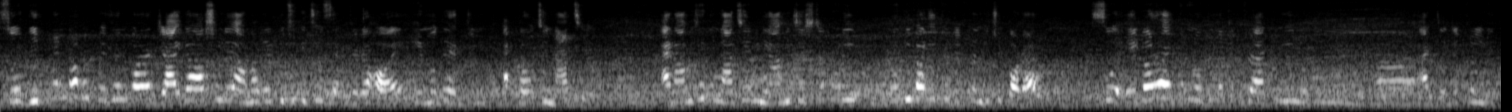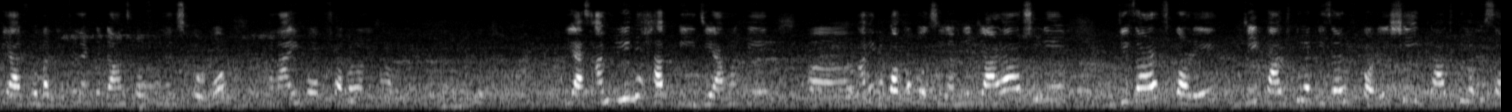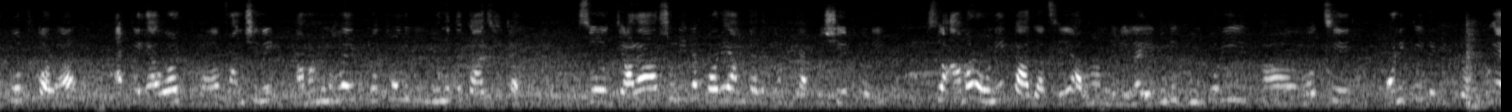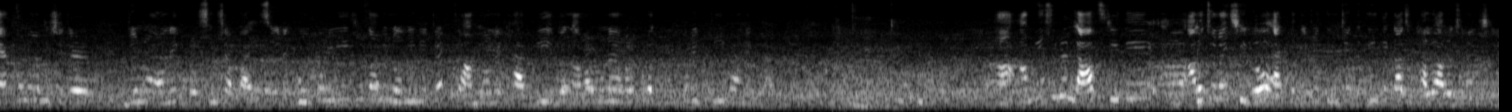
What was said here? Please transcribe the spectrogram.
সো ডিফারেন্টভাবে প্রেজেন্ট করার জায়গা আসলে আমাদের কিছু কিছু সেক্টরে হয়। এর মধ্যে একজন একটা হচ্ছে নাচে অ্যান্ড আমি যেহেতু নাচে এমনি আমি চেষ্টা করি প্রতিবারই একটু ডিফারেন্ট কিছু করার। সো এবারও একটা নতুন একটা ট্র্যাক নিয়ে নতুন একটা ডিফারেন্ট লুকে আসব বা ডিফারেন্ট একটা ডান্স পারফরমেন্স করব। অ্যান্ড আই হোপ সবার অনেক ভালো ইয়াস আমি রিয়েলি হ্যাপি যে আমাকে আমি একটা কথা বলছিলাম যে যারা আসলে ডিজার্ভ করে, যে কাজগুলো ডিজার্ভ করে, সেই কাজগুলোকে সাপোর্ট করা একটা অ্যাওয়ার্ড ফাংশনের আমার মনে হয় প্রথম এবং মূলত কাজ এটাই। সো যারা আসলে এটা করে, আমি তাদেরকে অনেক অ্যাপ্রিসিয়েট করি। সো আমার অনেক কাজ আছে, আলহামদুলিল্লাহ। এর মধ্যে পড়ি হচ্ছে অনেকটাই ব্যতিক্রম। এবং এখনও আমি সেটার জন্য অনেক প্রশংসা পাই। সো এটা পড়ি নিয়ে যেহেতু আমি নমিনেটেড তো আমি অনেক হ্যাপি এবং আমার মনে হয় আমার পুরো পড়ির টিম অনেক হ্যাপি আমি আসলে লাস্ট ঈদে আলোচনায় ছিল। একটা, দুটো, তিনটে তিনটে কাজ ভালো আলোচনায় ছিল।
